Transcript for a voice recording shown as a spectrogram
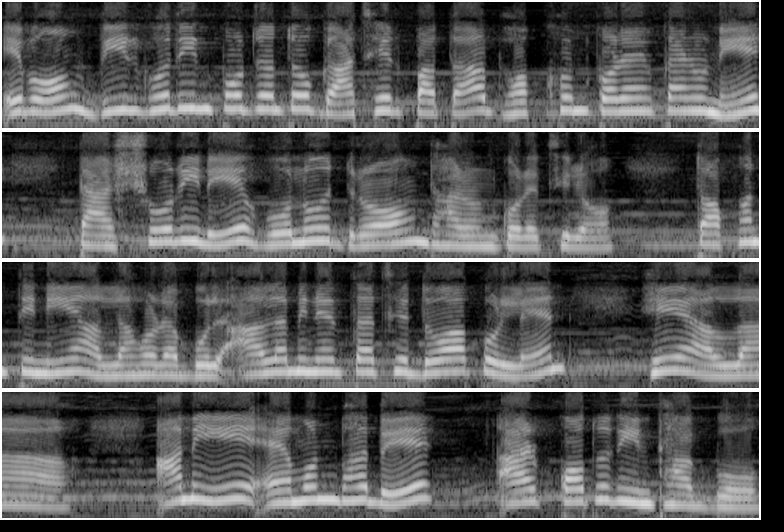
এবং দীর্ঘদিন পর্যন্ত গাছের পাতা ভক্ষণ করার কারণে তার শরীরে হলুদ রং ধারণ করেছিল। তখন তিনি আল্লাহ রাবুল আলমিনের কাছে দোয়া করলেন, হে আল্লাহ, আমি এমনভাবে আর কতদিন থাকব?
